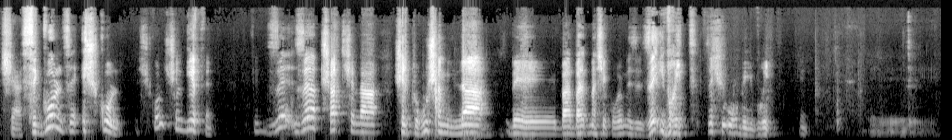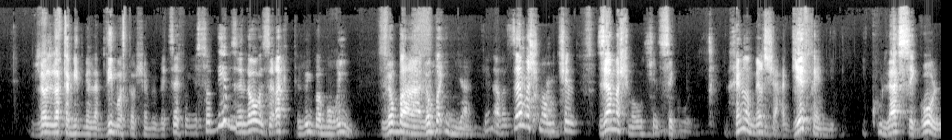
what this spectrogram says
שהסגול זה אשכול, אשכול של גפן. זה, זה הפשט של, ה, של פירוש המילה במה שקוראים לזה, זה עברית, זה שיעור בעברית. לא, לא תמיד מלמדים אותו שם בבית ספר יסודי, זה, לא, זה רק תלוי במורים, לא, ב, לא בעניין, כן? אבל זה המשמעות של, זה המשמעות של סגול. לכן הוא אומר שהגפן היא כולה סגול,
